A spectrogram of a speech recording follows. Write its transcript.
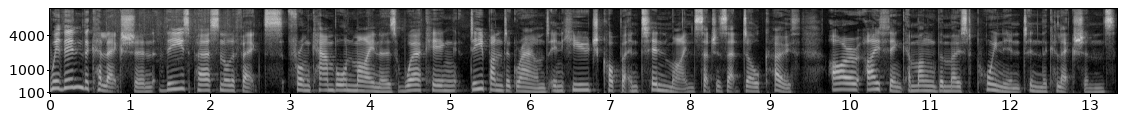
Within the collection, these personal effects from Camborne miners working deep underground in huge copper and tin mines, such as at Dolcoath, are, I think, among the most poignant in the collections.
